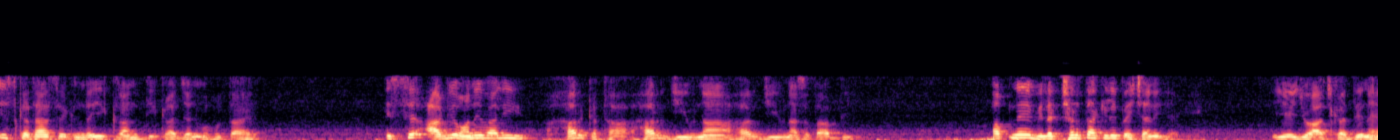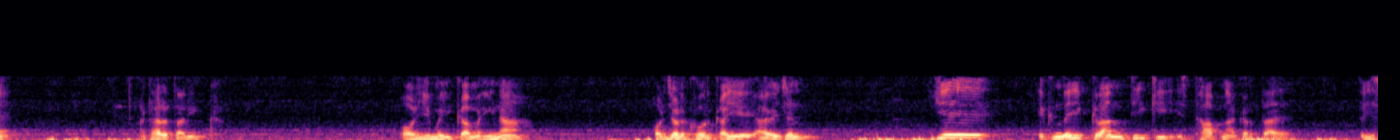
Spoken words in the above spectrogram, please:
इस कथा से एक नई क्रांति का जन्म होता है। इससे आगे होने वाली हर कथा, हर जीवना हर जीवना शताब्दी अपने विलक्षणता के लिए पहचानी जाएगी। ये जो आज का दिन है, अठारह तारीख, और ये मई का महीना, और जड़खोर का ये आयोजन, ये एक नई क्रांति की स्थापना करता है। इस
